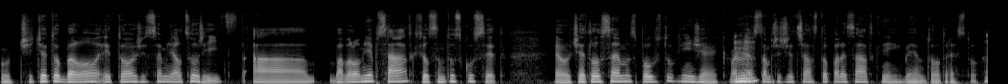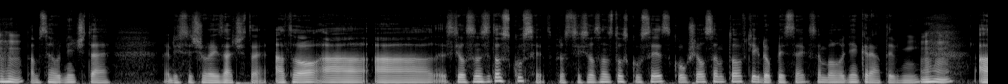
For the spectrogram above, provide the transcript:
Určitě to bylo i to, že jsem měl co říct a bavilo mě psát, chtěl jsem to zkusit. Jo, četl jsem spoustu knížek, mm-hmm. já jsem tam přečetl třeba 150 knih během toho trestu. Mm-hmm. Tam se hodně čte když se člověk začte. A to a, a chtěl jsem si to zkusit. Prostě chtěl jsem si to zkusit, zkoušel jsem to v těch dopisech, jsem byl hodně kreativní mm-hmm. a,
